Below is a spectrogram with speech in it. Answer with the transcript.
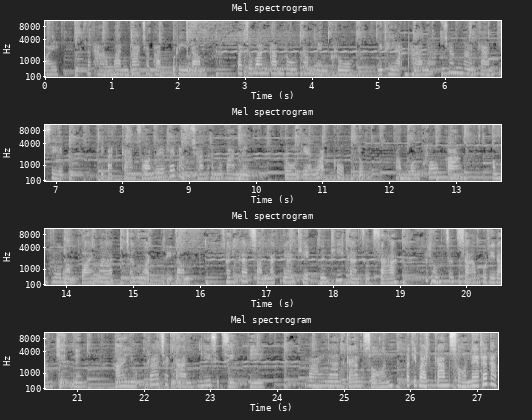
วัย สถาบันราชภัฏบุรีรัมย์ ปัจจุบันดำรงตำแหน่งครู วิทยาฐานะชำนาญการพิเศษ ปฏิบัติการสอนในระดับชั้นอนุบาลหนึ่ง โรงเรียนวัดโกกดุตำบลโครกกลางอำเภอลำปลายมาศจังหวัดบุรีรัมย์สังกัดสำนักงานเขตพื้นที่การศึกษาประถมศึกษาบุรีรัมย์เขตหนึ่งอายุราชการ 24 ปี รายงานการสอน ปฏิบัติการสอนในระดับ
